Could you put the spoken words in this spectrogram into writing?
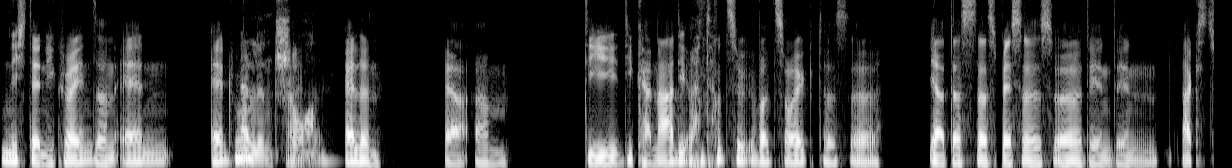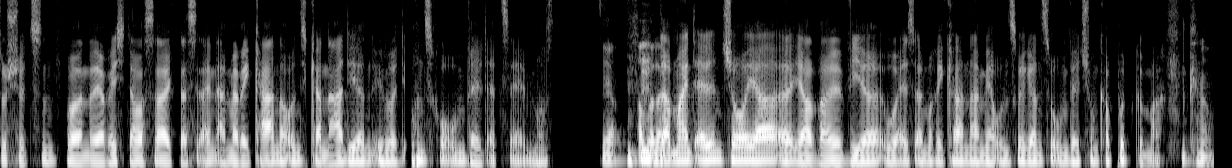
nicht Danny Crane, sondern Ann, Andrew? Alan Shaw. Alan. Ja, ähm, die, die Kanadier dazu überzeugt, dass äh, ja, dass das besser ist, äh, den, den Lachs zu schützen, wo der Richter auch sagt, dass ein Amerikaner uns Kanadiern über die, unsere Umwelt erzählen muss. Ja, Aber da meint Alan Shaw ja, äh, ja, weil wir US-Amerikaner haben ja unsere ganze Umwelt schon kaputt gemacht. genau.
